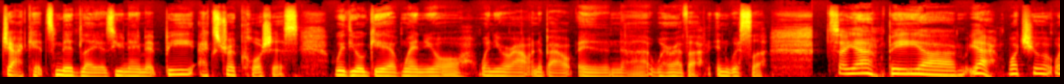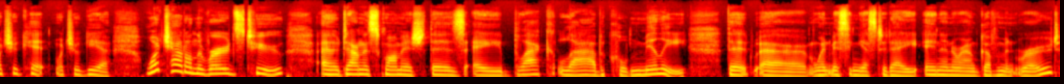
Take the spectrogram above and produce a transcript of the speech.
jackets, mid layers, you name it. Be extra cautious with your gear when you're when you're out and about in uh, wherever in Whistler. So yeah, be uh, yeah. Watch your watch your kit, watch your gear. Watch out on the roads too. Uh, down in Squamish, there's a black lab called Millie that uh, went missing yesterday in and around Government Road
